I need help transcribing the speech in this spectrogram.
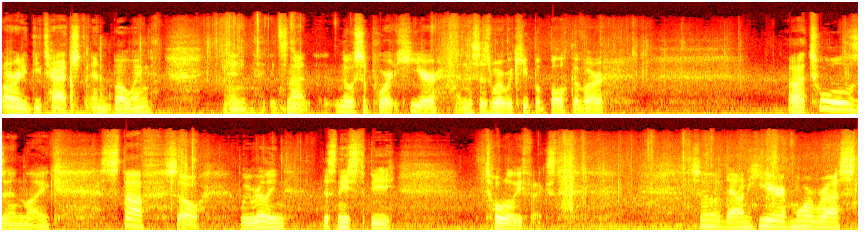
already detached and bowing. And it's not no support here. And this is where we keep a bulk of our uh, tools and like stuff. So we really this needs to be totally fixed. So down here more rust.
